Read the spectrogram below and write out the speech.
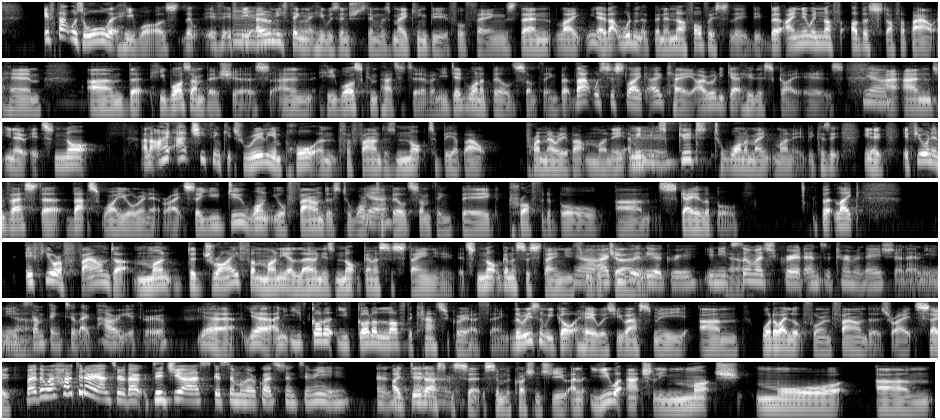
if that was all that he was, that if, if Mm. the only thing that he was interested in was making beautiful things, then like you know that wouldn't have been enough, obviously. But I knew enough other stuff about him um, that he was ambitious and he was competitive and he did want to build something. But that was just like, okay, I really get who this guy is. Yeah. And you know, it's not. And I actually think it's really important for founders not to be about primarily about money. I mean, it's Mm. good to want to make money because it, you know, if you're an investor, that's why you're in it, right? So you do want your founders to want Yeah. to build something big, profitable, um, scalable. But like, if you're a founder, mon- the drive for money alone is not going to sustain you. It's not going to sustain you through Yeah, the I journey. completely agree. You need Yeah. so much grit and determination, and you need something to like power you through. Yeah, yeah, and you've got to you've got to love the category. I think the reason we got here was you asked me, um, what do I look for in founders, right? So By the way, how did I answer that? Did you ask a similar question to me? And I did don't ask a similar question to you, and you were actually much more um,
